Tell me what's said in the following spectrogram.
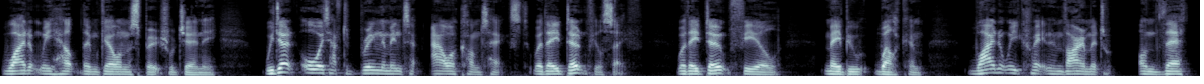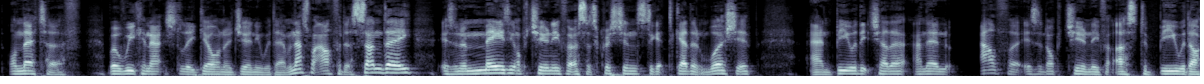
why don't we help them go on a spiritual journey? We don't always have to bring them into our context where they don't feel safe, where they don't feel maybe welcome. Why don't we create an environment on their on their turf where we can actually go on a journey with them? And that's what Alpha does. Sunday is an amazing opportunity for us as Christians to get together and worship and be with each other. And then Alpha is an opportunity for us to be with our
